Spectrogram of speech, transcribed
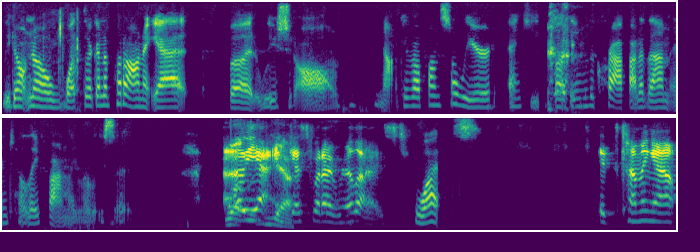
We don't know what they're going to put on it yet, but we should all not give up on So Weird and keep bugging the crap out of them until they finally release it. Well, oh yeah, yeah. and guess what I realized? What? It's coming out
